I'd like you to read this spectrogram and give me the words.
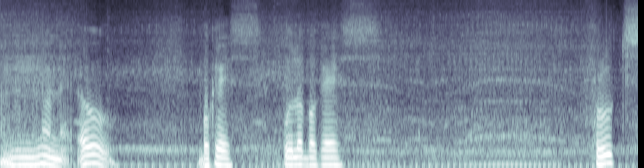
అన్నీ ఉన్నాయి. ఓ బొకేస్ పూల bouquets fruits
